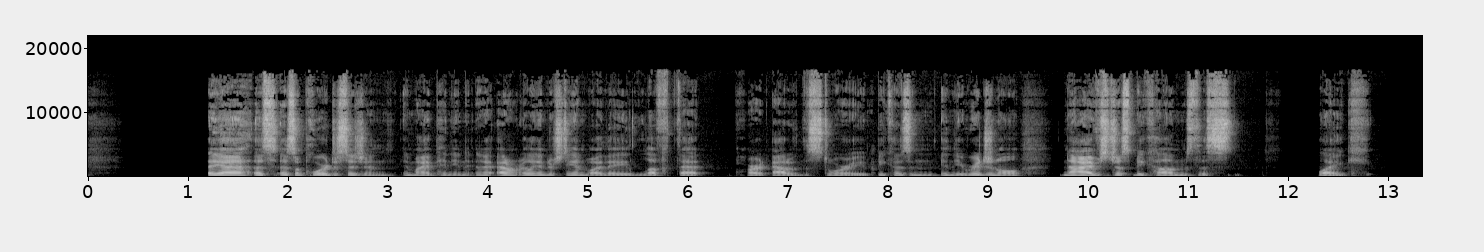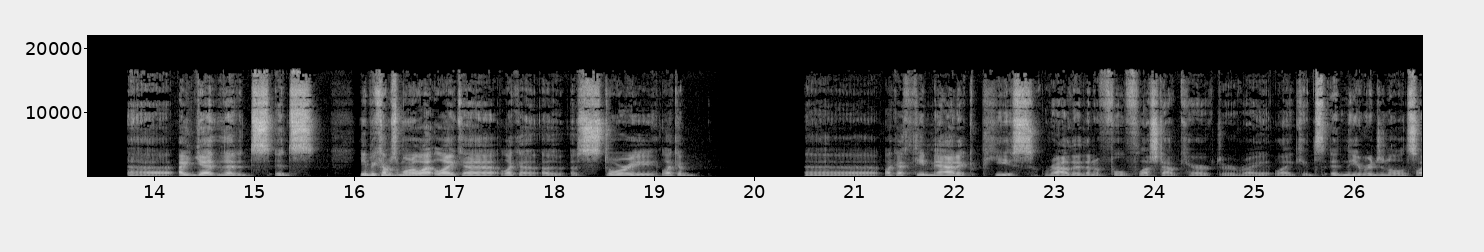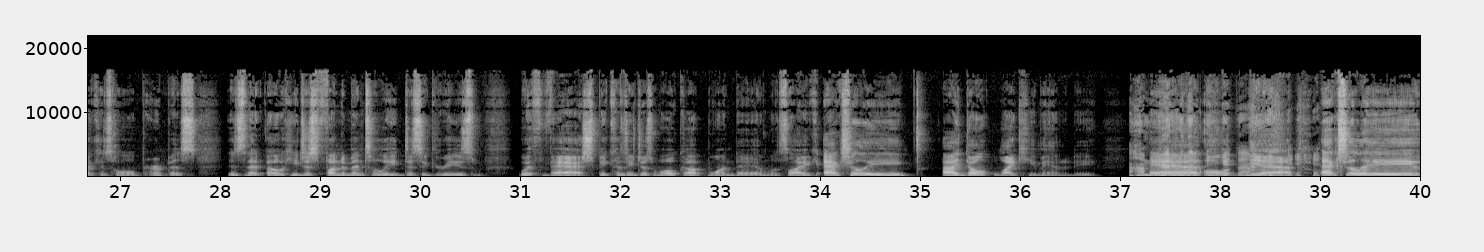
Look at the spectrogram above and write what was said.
yeah, that's, that's a poor decision in my opinion, and I, I don't really understand why they left that part out of the story because in in the original, Knives just becomes this like uh I get that it's it's he becomes more like like a like a, a, a story like a uh like a thematic piece rather than a full fleshed out character right like it's in the original it's like his whole purpose is that oh he just fundamentally disagrees with Vash because he just woke up one day and was like actually I don't like humanity I'm better than all of them. Yeah. Actually,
